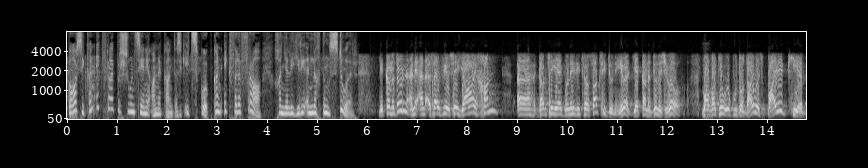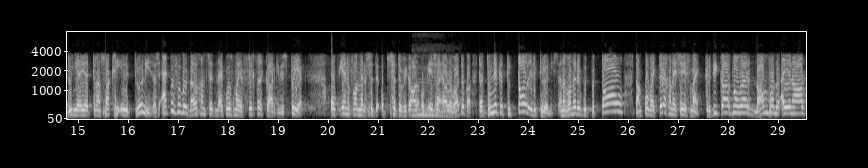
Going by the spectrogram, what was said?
Basie, kan ek vir daai persoon sê aan die ander kant as ek iets koop, kan ek vir hulle vra, gaan julle hierdie inligting stoor? Jy kan dit doen en en as hy vir jou sê ja, hy gaan, uh, dan sê jy ek wil nie die transaksie doen nie. Jy weet, jy kan dit doen as jy wil. Maar wat jy ook moet onthou is baie keer doen jy 'n transaksie elektronies. As ek byvoorbeeld nou gaan sit en ek wil vir my 'n vliegtuigkaartjie bespreek, op een of ander sit op Suid-Afrika op. SAL of wat ook al, dan doen ek dit totaal elektronies. En wanneer ek moet betaal, dan kom hy terug en hy sê vir my, kredietkaartnommer, naam van die eienaar,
